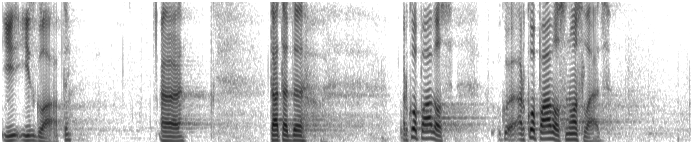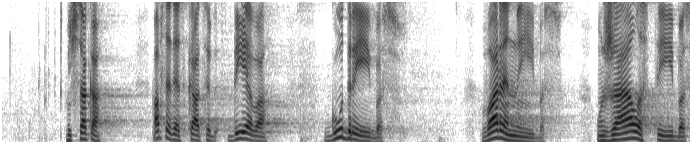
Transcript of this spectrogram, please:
izglābti. Tātad, ar ko Pāvils, ar ko Pāvils noslēdz? Viņš saka, apstāties, kāds ir Dieva gudrības, varenības, un žēlastības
